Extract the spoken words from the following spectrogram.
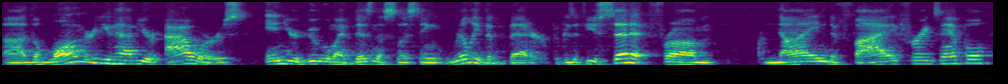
Uh, the longer you have your hours in your Google My Business listing, really the better. Because if you set it from nine to five, for example,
